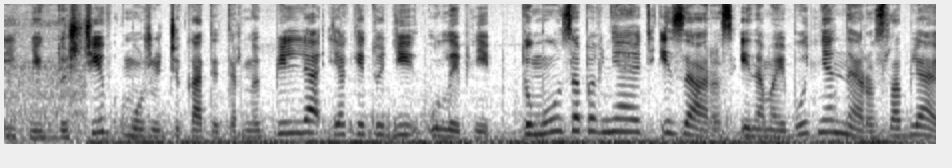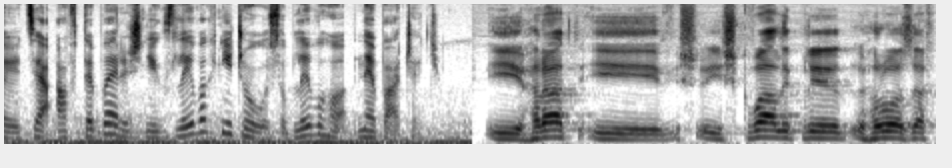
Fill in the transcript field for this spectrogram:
літніх дощів можуть чекати Тернопілля, як і тоді у липні. Тому запевняють і зараз, і на майбутнє не розслабляються, а в теперішніх зливах нічого особливого не бачать. і град, і шквали при грозах.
